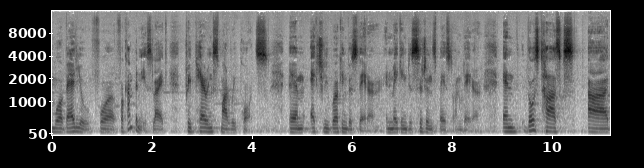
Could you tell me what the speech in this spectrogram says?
more value for, for companies, like preparing smart reports, um, actually working with data and making decisions based on data. And those tasks are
